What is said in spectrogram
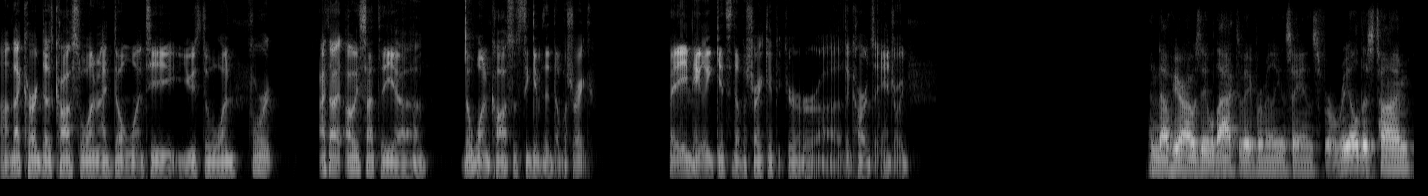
Um, that card does cost one. I don't want to use the one for it. I thought I always thought the uh, the one cost was to give it a double strike, but it innately gets a double strike if you're uh, the card's Android. And now here I was able to activate Vermilion Saiyans for real this time.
